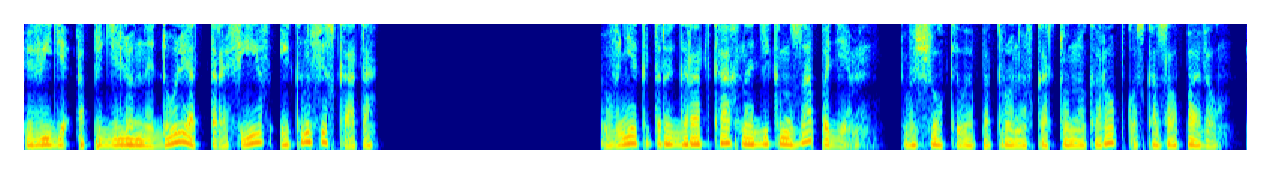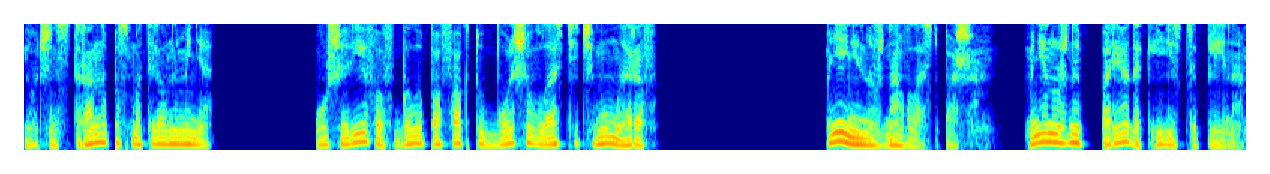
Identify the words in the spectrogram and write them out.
в виде определенной доли от трофеев и конфиската. В некоторых городках на Диком Западе, выщелкивая патроны в картонную коробку, сказал Павел и очень странно посмотрел на меня. У шерифов было по факту больше власти, чем у мэров. Мне не нужна власть, Паша. Мне нужны порядок и дисциплина.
